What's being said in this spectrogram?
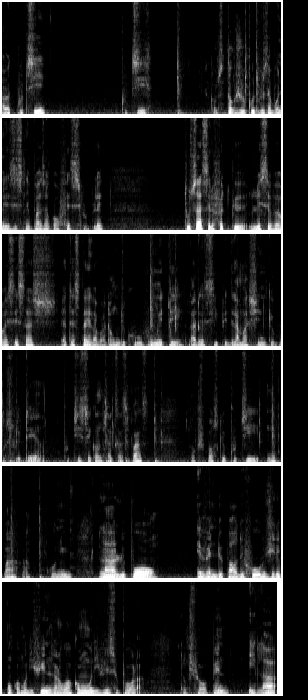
Avec Pouti. Pouti. Comme ça, donc je vous prie de vous abonner si ce n'est pas encore fait, s'il vous plaît. Tout ça, c'est le fait que le serveur SSH est installé là-bas. Donc du coup, vous mettez l'adresse IP de la machine que vous souhaitez. Hein. Pouti, c'est comme ça que ça se passe. Donc je pense que Pouti n'est pas inconnu. Là, le port est 22 par défaut. J'ai les points qu'on modifie. Nous allons voir comment modifier ce port-là. Donc je fais Open. Et là,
